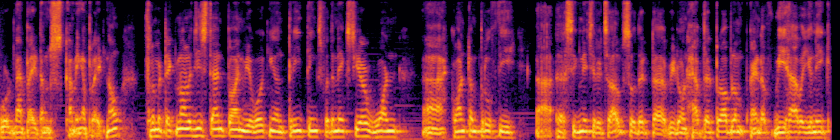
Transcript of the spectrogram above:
roadmap items coming up right now. From a technology standpoint, we are working on three things for the next year. One, uh, quantum proof the uh, uh, signature itself so that uh, we don't have that problem kind of we have a unique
